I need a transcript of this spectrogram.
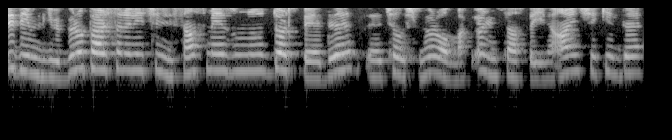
dediğimiz gibi büro personeli için lisans mezunluğu 4B'de e, çalışmıyor olmak. Ön lisans da yine aynı şekilde.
